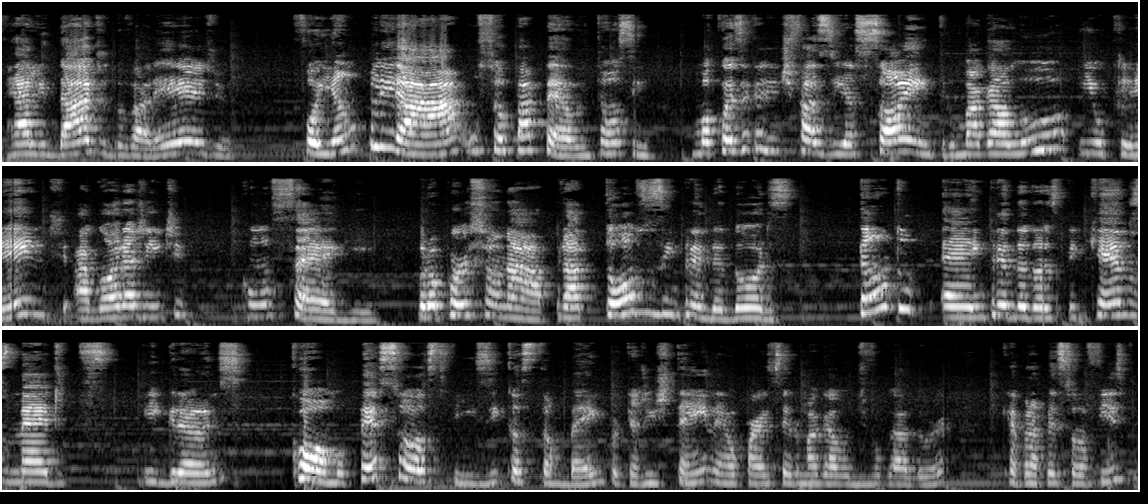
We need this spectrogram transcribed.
realidade do varejo foi ampliar o seu papel. Então, assim, uma coisa que a gente fazia só entre o Magalu e o cliente, agora a gente consegue proporcionar para todos os empreendedores, tanto é, empreendedores pequenos, médios e grandes, como pessoas físicas também, porque a gente tem né, o parceiro Magalu Divulgador, que é para pessoa física,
